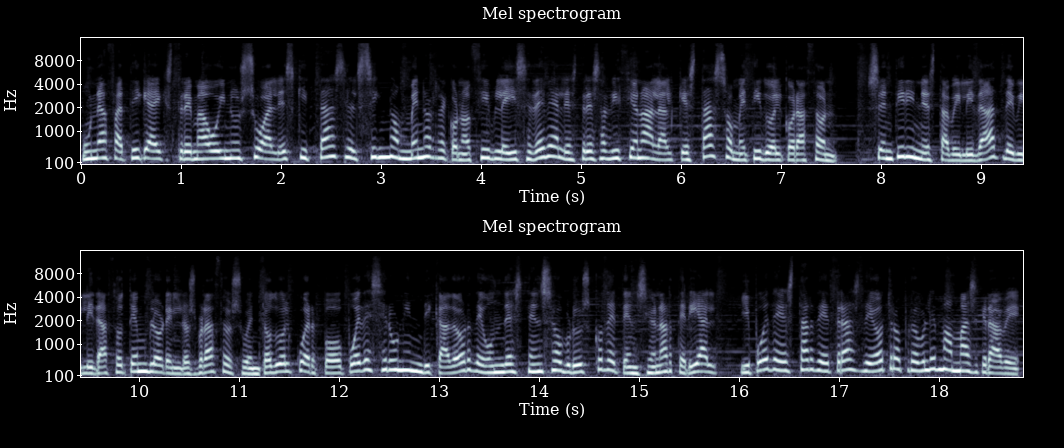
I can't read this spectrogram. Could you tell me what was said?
Una fatiga extrema o inusual es quizás el signo menos reconocible y se debe al estrés adicional al que está sometido el corazón. Sentir inestabilidad, debilidad o temblor en los brazos o en todo el cuerpo puede ser un indicador de un descenso brusco de tensión arterial y puede estar detrás de otro problema más grave,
